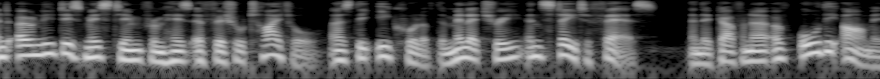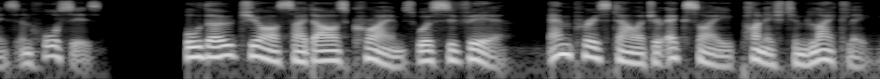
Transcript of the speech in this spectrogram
and only dismissed him from his official title as the equal of the military and state affairs and the governor of all the armies and horses. Although Jia Saidao's crimes were severe, Empress Dowager Xie punished him lightly,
